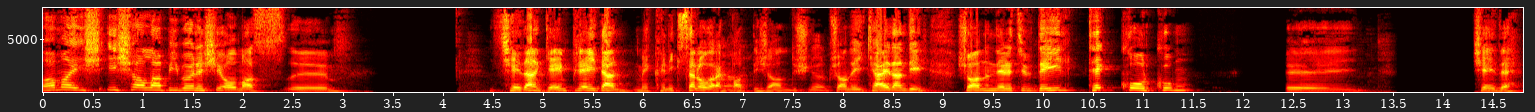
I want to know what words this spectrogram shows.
Ama iş- inşallah bir böyle şey olmaz. Eee şeyden gameplay'den mekaniksel olarak Evet. patlayacağını düşünüyorum. Şu anda hikayeden değil. Şu anda narratif değil. Tek korkum e, şeyde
